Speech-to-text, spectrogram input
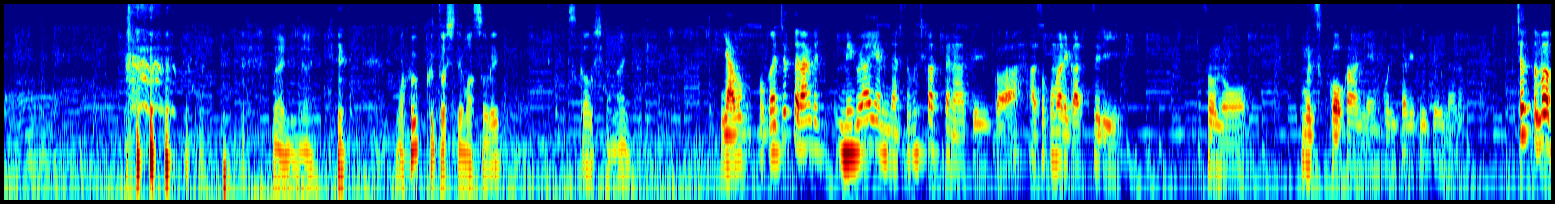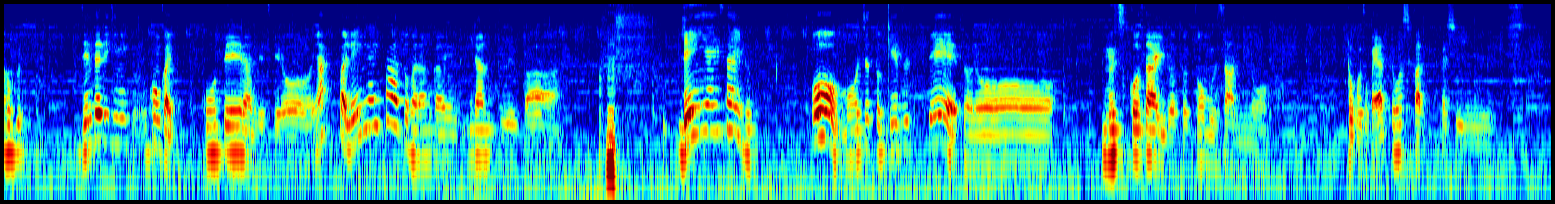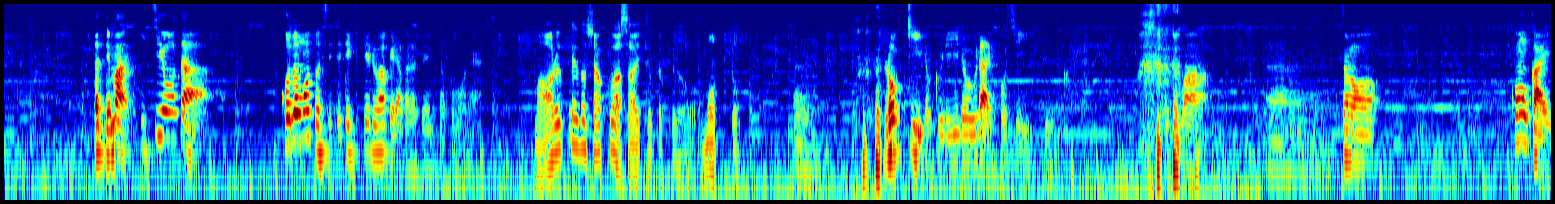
何何？まあフックとしてまあそれ使うしかないんだいや僕僕はちょっとなんかメグライアンに出してほしかったなというかあそこまでがっつりその息子関連掘り下げていくんだな。ちょっとまあ僕全体的に今回肯定なんですけどやっぱ恋愛パートがなんかいらんというか 恋愛サイドをもうちょっと削ってその息子サイドとトムさんのとことかやってほしかったし。だってまあ一応さ子供として出てきてるわけだから前作もね、まあ、ある程度尺は割いてたけどもっと。うん、ロッキーとクリードぐらい欲しいっていうか。まあうん。その今回、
